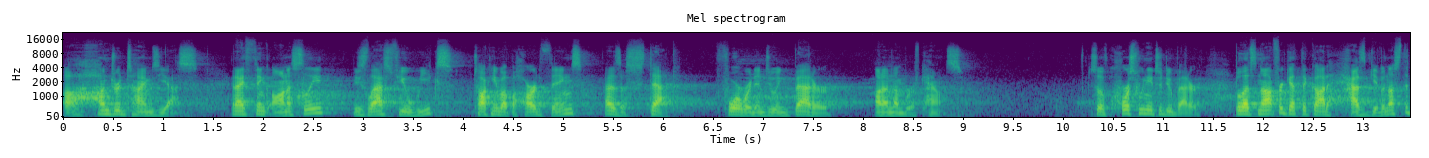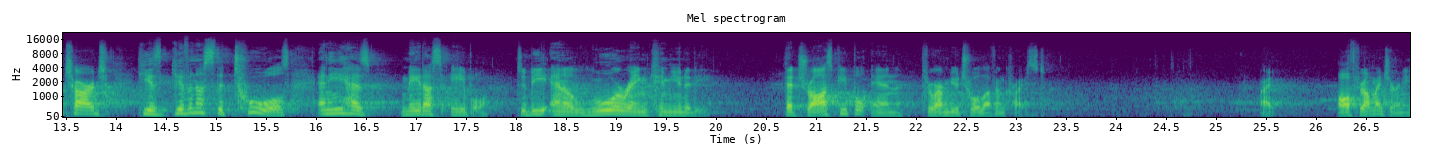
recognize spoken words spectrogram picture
A hundred times yes. And I think honestly, these last few weeks, talking about the hard things, that is a step forward in doing better on a number of counts. So, of course, we need to do better. But let's not forget that God has given us the charge, He has given us the tools, and He has made us able to be an alluring community that draws people in through our mutual love in Christ. All right, all throughout my journey,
